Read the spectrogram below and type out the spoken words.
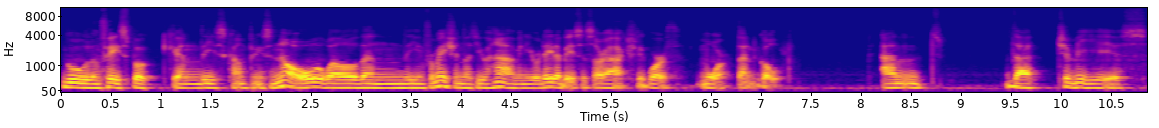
Google and Facebook and these companies know, well then the information that you have in your databases are actually worth more than gold. And that to me is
